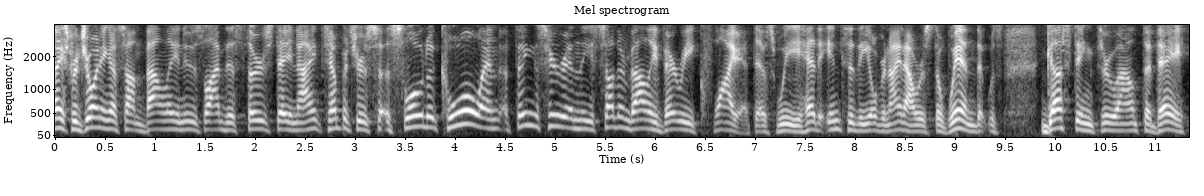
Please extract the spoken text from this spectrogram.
Thanks for joining us on Valley News Live this Thursday night. Temperatures uh, slow to cool and things here in the Southern Valley very quiet as we head into the overnight hours. The wind that was gusting throughout the day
